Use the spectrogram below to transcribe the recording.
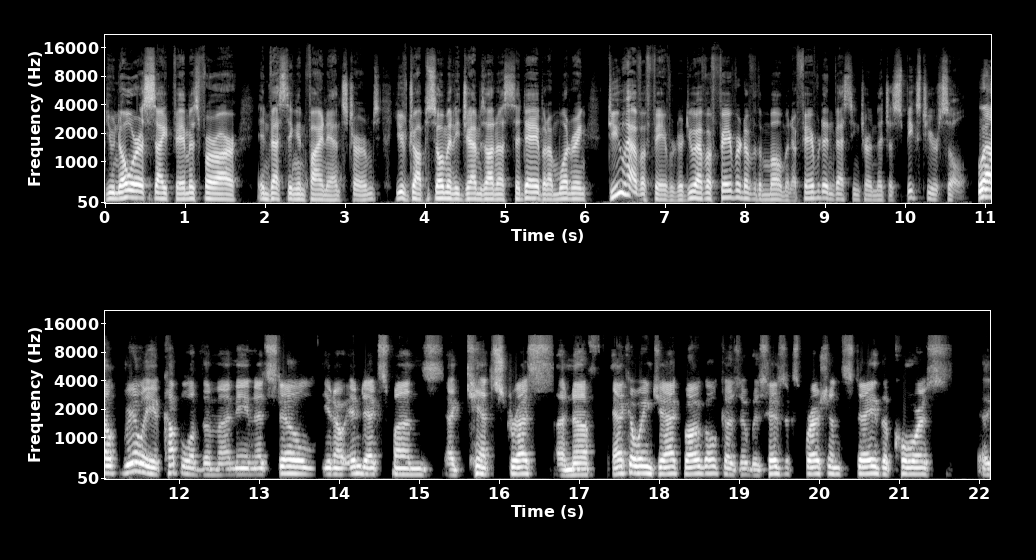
You know, we're a site famous for our investing in finance terms. You've dropped so many gems on us today, but I'm wondering do you have a favorite or do you have a favorite of the moment, a favorite investing term that just speaks to your soul? Well, really, a couple of them. I mean, it's still, you know, index funds. I can't stress enough echoing Jack Bogle because it was his expression stay the course, uh,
